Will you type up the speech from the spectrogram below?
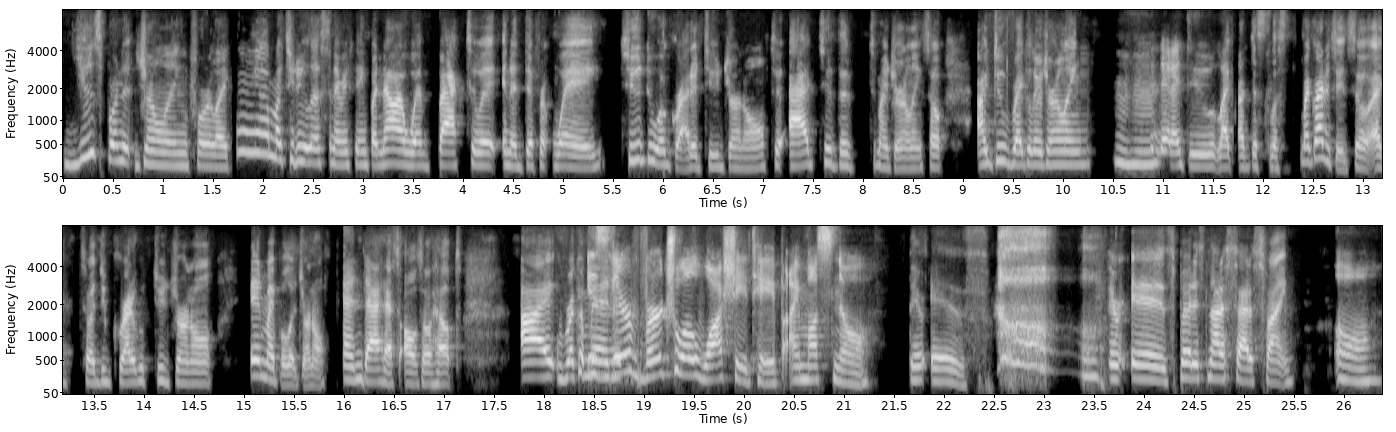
used bullet journaling for like yeah, my to-do list and everything, but now I went back to it in a different way to do a gratitude journal to add to the to my journaling. So I do regular journaling mm-hmm. and then I do like I just list my gratitude. So I so I do gratitude journal in my bullet journal. And that has also helped. I recommend Is there virtual washi tape? I must know. There is. there is, but it's not as satisfying. Oh.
